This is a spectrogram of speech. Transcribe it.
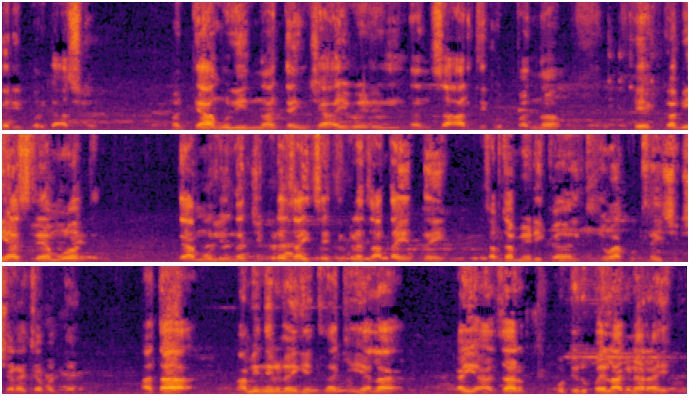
गरीब वर्ग असतो. पण त्या मुलींना त्यांच्या आई वडिलांचं आर्थिक उत्पन्न हे कमी असल्यामुळं त्या मुलींना जिकडं जायचंय तिकडं जाता येत नाही. समजा मेडिकल किंवा कुठल्याही शिक्षणाच्या बद्दल. आता आम्ही निर्णय घेतला की ह्याला काही हजार कोटी रुपये लागणार आहे.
